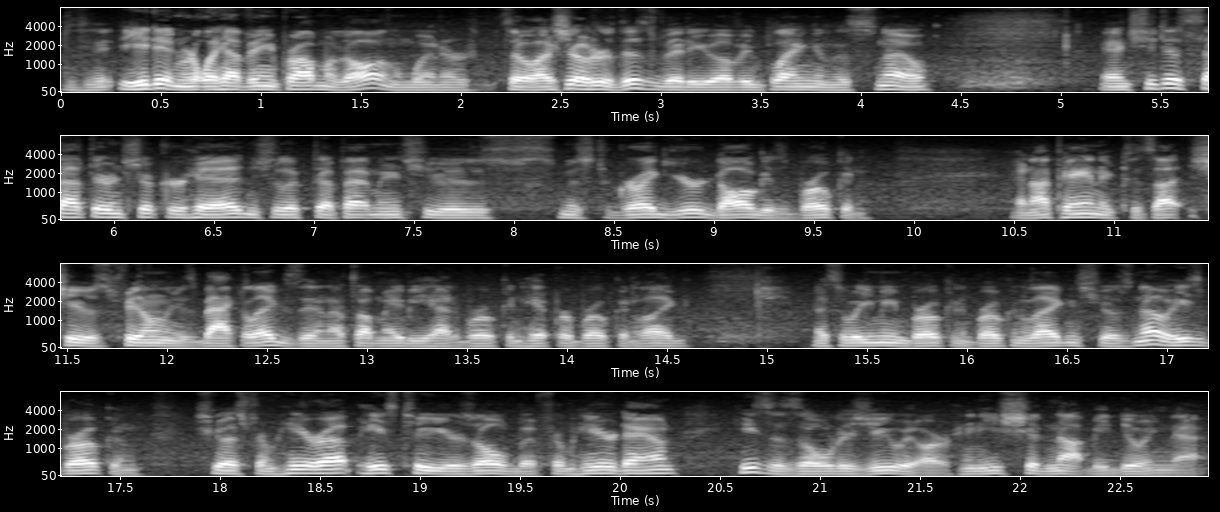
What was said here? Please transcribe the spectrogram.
he didn't really have any problem at all in the winter. So I showed her this video of him playing in the snow. And she just sat there and shook her head and she looked up at me and she goes, Mr. Greg, your dog is broken. And I panicked because she was feeling his back legs then. I thought maybe he had a broken hip or broken leg. I said, what do you mean broken? Broken leg? And she goes, no, he's broken. She goes, from here up, he's two years old, but from here down, he's as old as you are, and he should not be doing that.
